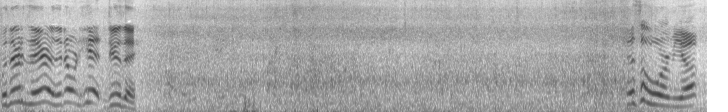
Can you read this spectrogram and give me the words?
But they're there, they don't hit, do they? This'll warm you up.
